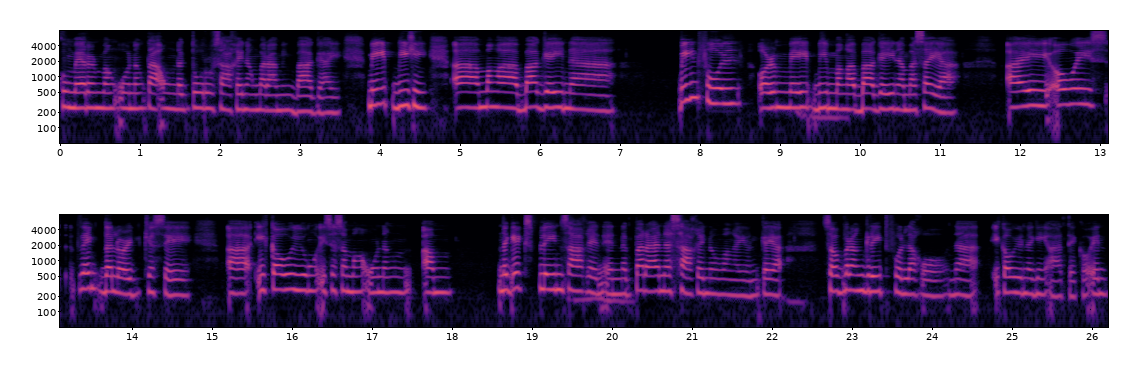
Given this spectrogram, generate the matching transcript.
kung meron mang unang taong nagturo sa akin ng maraming bagay, may it be ah, mga bagay na painful or may it be mga bagay na masaya, I always thank the Lord kasi ah, ikaw yung isa sa mga unang um, nag-explain sa akin and nagparana sa akin ng mga yun. Kaya sobrang grateful ako na ikaw yung naging ate ko. And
